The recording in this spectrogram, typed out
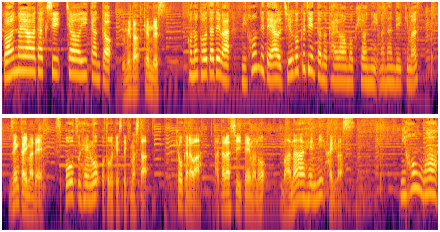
ご案内は私張井関と。梅田健ですこの講座では日本で出会う中国人との会話を目標に学んでいきます。前回までスポーツ編をお届けしてきました。今日からは新しいテーマのマナー編に入ります。日本は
